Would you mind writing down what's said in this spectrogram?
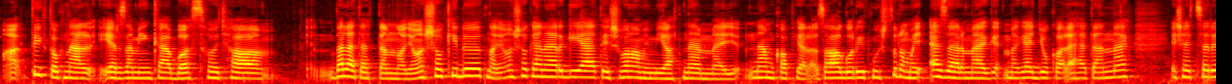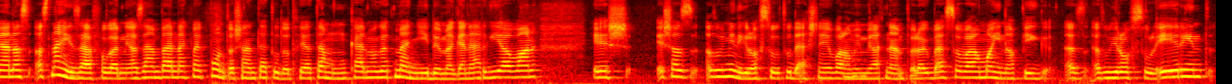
a TikToknál érzem inkább azt, hogyha beletettem nagyon sok időt, nagyon sok energiát, és valami miatt nem megy, nem kapja el az algoritmus. Tudom, hogy ezer meg, meg egy oka lehet ennek, és egyszerűen azt, azt nehéz elfogadni az embernek, meg pontosan te tudod, hogy a te munkád mögött mennyi idő meg energia van, és, és az, az úgy mindig rosszul tud esni, hogy valami miatt nem pörög be, szóval a mai napig ez, ez úgy rosszul érint.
